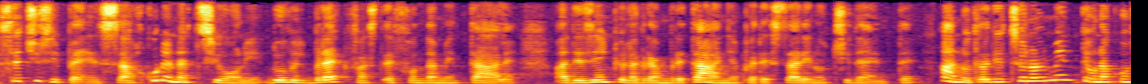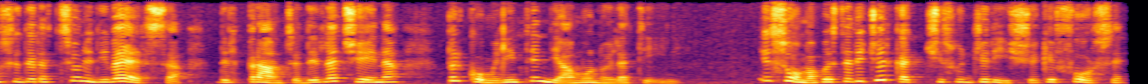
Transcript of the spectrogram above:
Se ci si pensa, alcune nazioni dove il breakfast è fondamentale, ad esempio la Gran Bretagna per restare in Occidente, hanno tradizionalmente una considerazione diversa del pranzo e della cena per come li intendiamo noi latini. Insomma, questa ricerca ci suggerisce che forse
